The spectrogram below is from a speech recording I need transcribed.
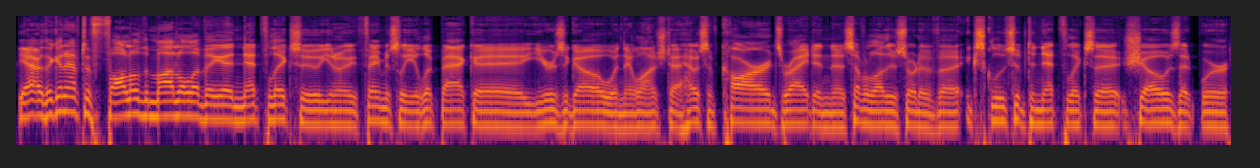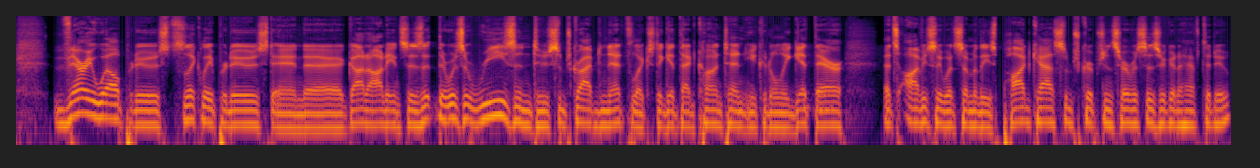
Yeah, are they going to have to follow the model of a, a Netflix, who you know famously you look back uh, years ago when they launched uh, House of Cards, right, and uh, several other sort of uh, exclusive to Netflix uh, shows that were very well produced, slickly produced, and uh, got audiences. There was a reason to subscribe to Netflix to get that content you could only get there. That's obviously what some of these podcast subscription services are going to have to do.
